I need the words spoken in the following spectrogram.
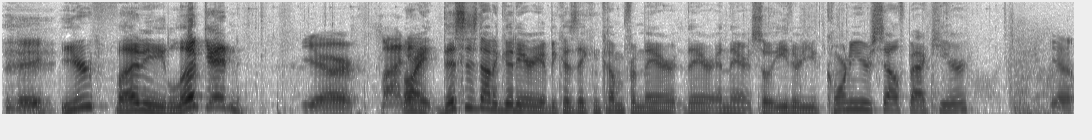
Hey, You're funny looking. you're funny. All right, this is not a good area because they can come from there, there, and there. So either you corner yourself back here, Yeah. All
